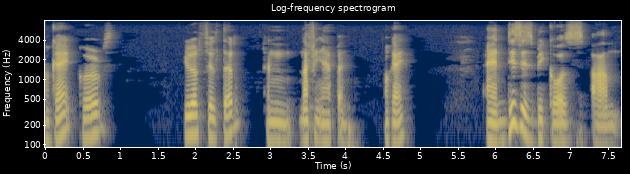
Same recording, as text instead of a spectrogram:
Okay curves Euler filter and nothing happened. Okay. And this is because um,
